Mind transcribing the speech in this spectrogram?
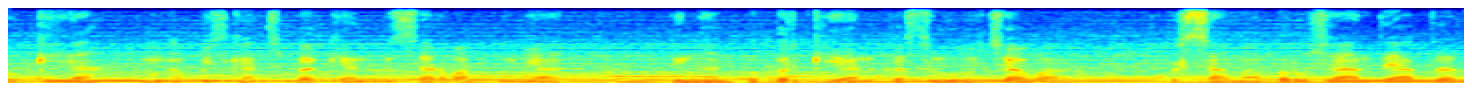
Rukiah menghabiskan sebagian besar waktunya dengan bepergian ke seluruh Jawa bersama perusahaan teater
